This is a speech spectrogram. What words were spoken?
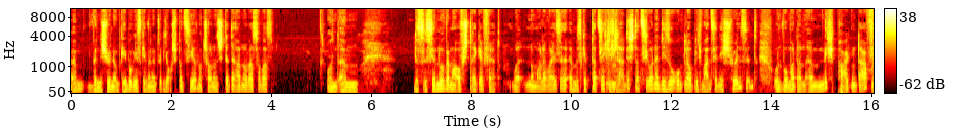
Ähm, wenn eine schöne Umgebung ist, gehen wir natürlich auch spazieren und schauen uns Städte an oder sowas. Und ähm, das ist ja nur, wenn man auf Strecke fährt. Weil normalerweise, ähm, es gibt tatsächlich Ladestationen, die so unglaublich wahnsinnig schön sind und wo man dann ähm, nicht parken darf,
